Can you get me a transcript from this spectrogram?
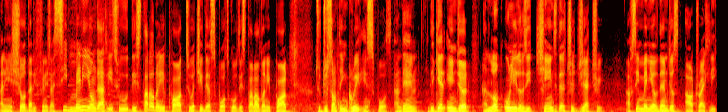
and he ensured that he finished. I see many young athletes who they started on a part to achieve their sports goals. They started on a part to do something great in sports and then they get injured and not only does it change their trajectory I've seen many of them just outrightly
